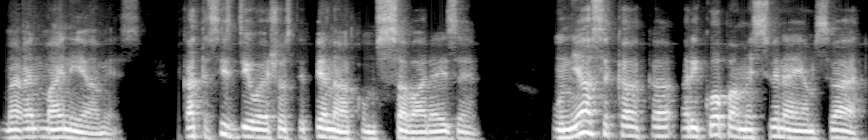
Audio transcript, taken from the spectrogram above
main, mainījāmies. Katrs izdzīvoja šos pienākumus savā reizē. Un jāsaka, ka arī kopā mēs svinējām svētus.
